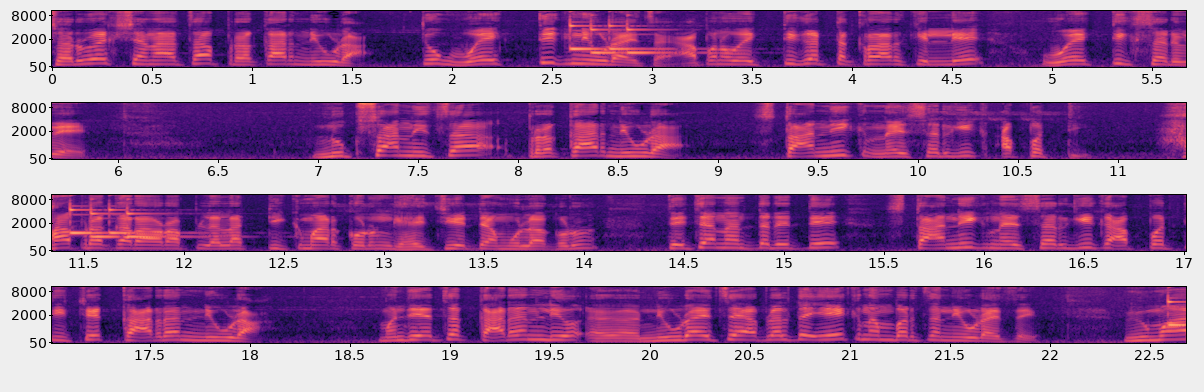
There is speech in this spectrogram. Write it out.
सर्वेक्षणाचा प्रकार निवडा. तो वैयक्तिक निवडायचा आहे. आपण वैयक्तिक तक्रार केली आहे वैयक्तिक सर्वे आहे. नुकसानीचा प्रकार निवडा स्थानिक नैसर्गिक आपत्ती. हा प्रकारावर आपल्याला टिकमार करून घ्यायची आहे त्या मुलाकडून. त्याच्यानंतर येते स्थानिक नैसर्गिक आपत्तीचे कारण निवडा. म्हणजे याचं कारण लिव निवडायचं आहे आपल्याला तर एक नंबरचं निवडायचं आहे. विमा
